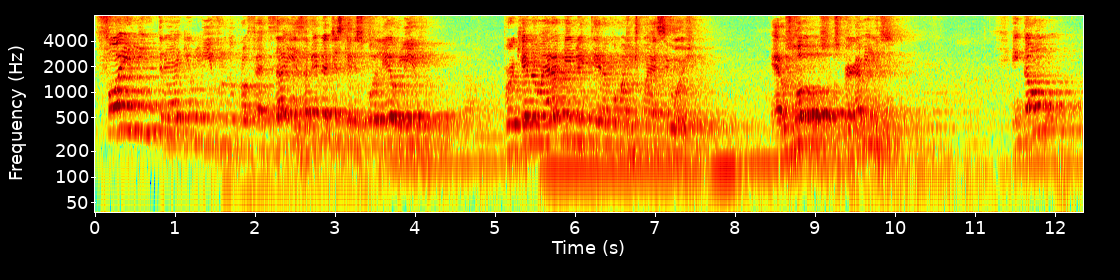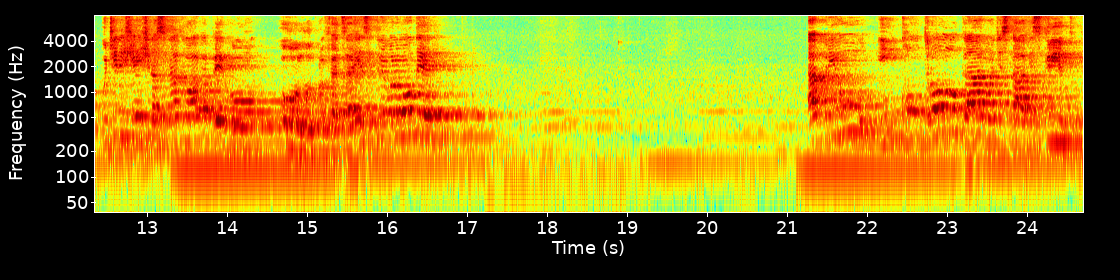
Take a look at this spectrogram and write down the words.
Foi-lhe entregue o livro do profeta Isaías. A Bíblia diz que ele escolheu o livro, porque não era a Bíblia inteira como a gente conhece hoje. Eram os rolos, os pergaminhos. Então, o dirigente da sinagoga pegou o rolo do profeta Isaías e entregou na mão dele. Abriu e encontrou o lugar onde estava escrito:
